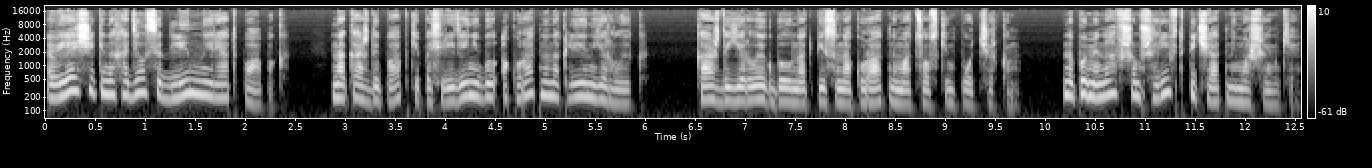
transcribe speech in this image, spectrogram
В ящике находился длинный ряд папок. На каждой папке посередине был аккуратно наклеен ярлык. Каждый ярлык был надписан аккуратным отцовским подчерком, напоминавшим шрифт печатной машинки.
